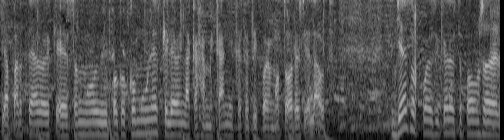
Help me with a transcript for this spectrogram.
y aparte algo de que son muy poco comunes que lleven la caja mecánica este tipo de motores y el auto. Y eso, pues si quieres te podemos dar el...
